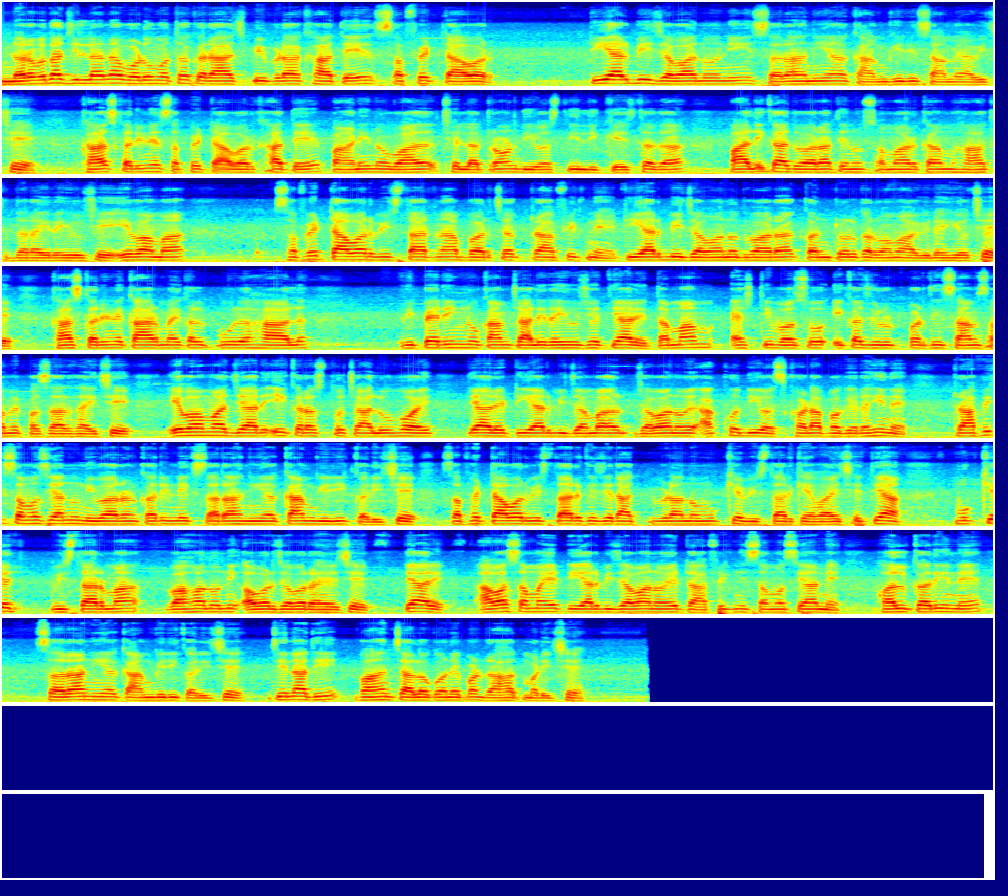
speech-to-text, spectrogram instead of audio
નર્મદા જિલ્લાના વડુમથક રાજપીપળા ખાતે સફેદ ટાવર ટીઆરબી જવાનોની સરાહનીય કામગીરી સામે આવી છે. ખાસ કરીને સફેદ ટાવર ખાતે પાણીનો વાલ છેલ્લા ત્રણ દિવસથી લીકેજ થતાં પાલિકા દ્વારા તેનું સમારકામ હાથ ધરાઈ રહ્યું છે. એવામાં સફેદ ટાવર વિસ્તારના ભરચક ટ્રાફિકને ટીઆરબી જવાનો દ્વારા કંટ્રોલ કરવામાં આવી રહ્યો છે. ખાસ કરીને કારમાઇકલ પુલ હાલ રિપેરિંગનું કામ ચાલી રહ્યું છે ત્યારે તમામ એસટી બસો એક જ રૂટ પરથી સામસામે પસાર થાય છે. એવામાં જ્યારે એક રસ્તો ચાલુ હોય ત્યારે ટીઆરબી જવાનોએ આખો દિવસ ખડા પગે રહીને ટ્રાફિક સમસ્યાનું નિવારણ કરીને એક સરાહનીય કામગીરી કરી છે. સફેદ ટાવર વિસ્તાર કે જે રાજપીપળાનો મુખ્ય વિસ્તાર કહેવાય છે, ત્યાં મુખ્ય વિસ્તારમાં વાહનોની અવરજવર રહે છે. ત્યારે આવા સમયે ટીઆરબી જવાનોએ ટ્રાફિકની સમસ્યાને હલ કરીને સરાહનીય કામગીરી કરી છે. જેનાથી વાહન ચાલકોને પણ રાહત મળી છે.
